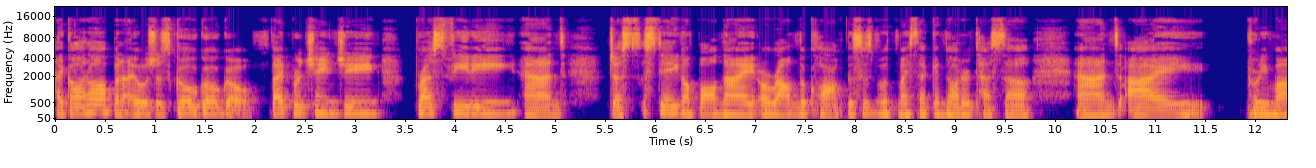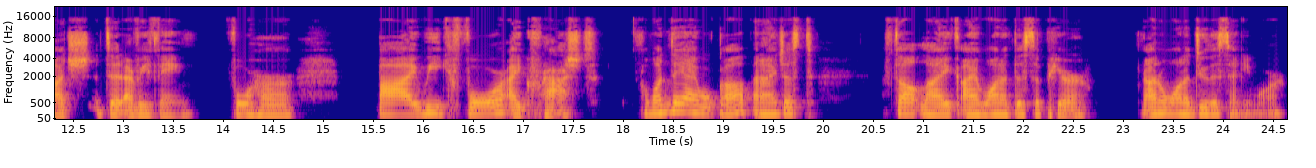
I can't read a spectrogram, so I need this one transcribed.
I got up and I was just go, go, go. Diaper changing, breastfeeding, and just staying up all night around the clock. This is with my second daughter, Tessa. And I pretty much did everything for her. By week four, I crashed. One day I woke up and I just felt like I want to disappear. I don't want to do this anymore.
